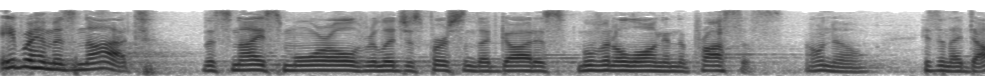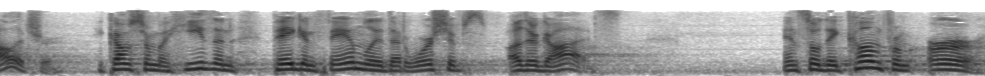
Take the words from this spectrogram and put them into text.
Abraham is not this nice, moral, religious person that God is moving along in the process. Oh no, he's an idolater. He comes from a heathen pagan family that worships other gods. And so they come from Ur.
